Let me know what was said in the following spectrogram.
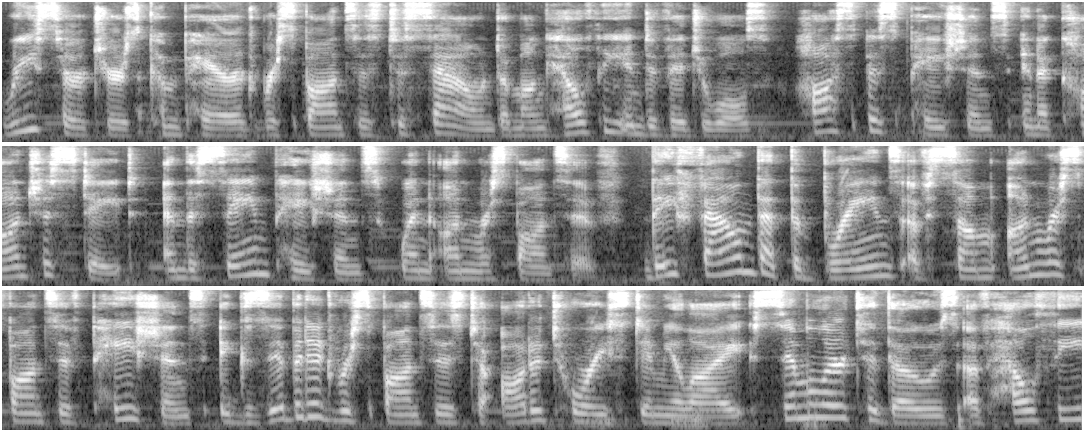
researchers compared responses to sound among healthy individuals, hospice patients in a conscious state, and the same patients when unresponsive. They found that the brains of some unresponsive patients exhibited responses to auditory stimuli similar to those of healthy,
